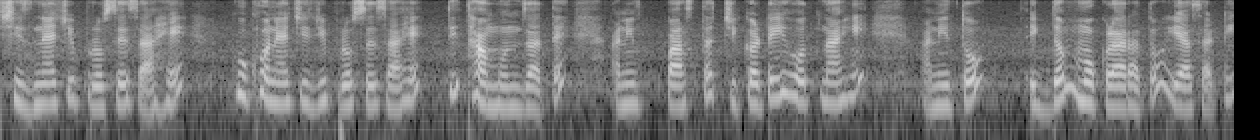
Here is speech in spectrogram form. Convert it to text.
शिजण्याची प्रोसेस आहे कुक होण्याची जी प्रोसेस आहे ती थांबून जाते आणि पास्ता चिकटही होत नाही आणि तो एकदम मोकळा राहतो. यासाठी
